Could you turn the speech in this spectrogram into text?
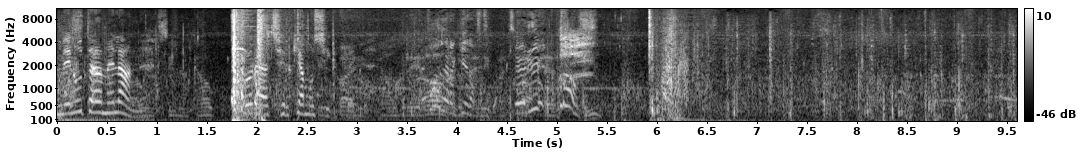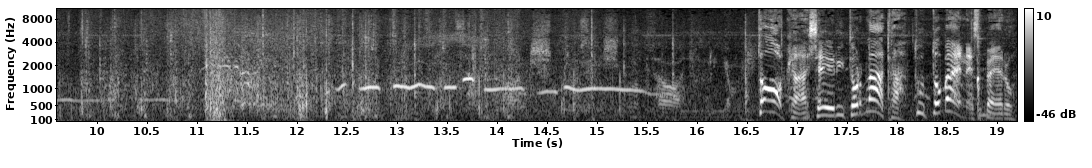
Benvenuta a Melan. Ora cerchiamo Siegfried. Toca, sei ritornata! Tutto bene, spero.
